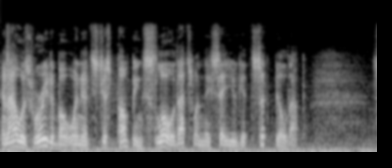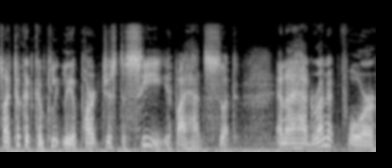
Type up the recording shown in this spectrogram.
And I was worried about when it's just pumping slow, that's when they say you get soot buildup. So I took it completely apart just to see if I had soot. And I had run it for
